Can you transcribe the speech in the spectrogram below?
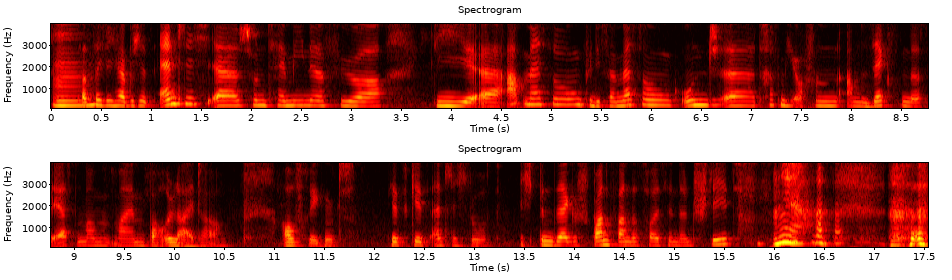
Mhm. Tatsächlich habe ich jetzt endlich äh, schon Termine für die äh, Abmessung, für die Vermessung und äh, treffe mich auch schon am 6. das erste Mal mit meinem Bauleiter. Aufregend. Jetzt geht's endlich los. Ich bin sehr gespannt, wann das Häuschen dann steht. Ja.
